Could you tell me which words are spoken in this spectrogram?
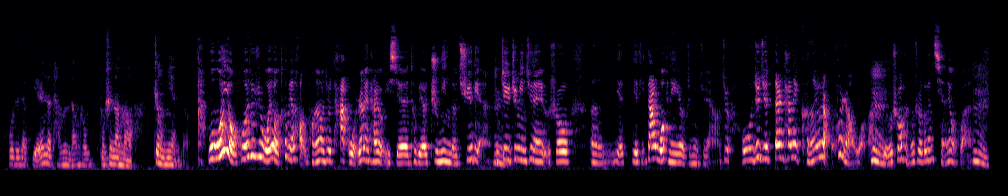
或者在别人的谈论当中不是那么正面的。我我有过，就是我有特别好的朋友，就是他，我认为他有一些特别致命的缺点，就这个致命缺点有的时候，嗯，也也挺，当然我肯定也有致命缺点啊，就是我就觉得，但是他那可能有点困扰我吧，嗯。比如说很多时候都跟钱有关，嗯。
